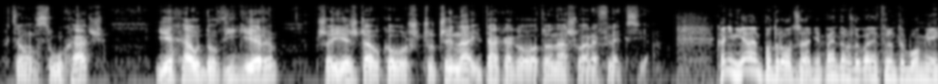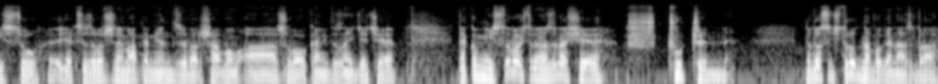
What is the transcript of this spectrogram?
chcą słuchać. Jechał do Wigier, przejeżdżał koło Szczuczyna i taka go oto naszła refleksja. Kochani, miałem po drodze, nie pamiętam już dokładnie, w którym to było miejscu. Jak sobie zobaczycie na mapę między Warszawą a Suwałkami, to znajdziecie. Taką miejscowość, która nazywa się Szczuczyn. No dosyć trudna w ogóle nazwa,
